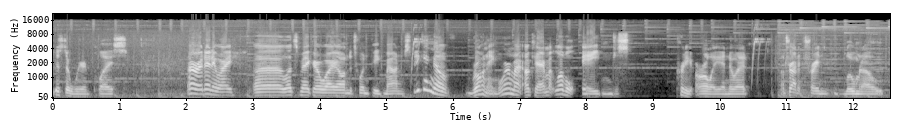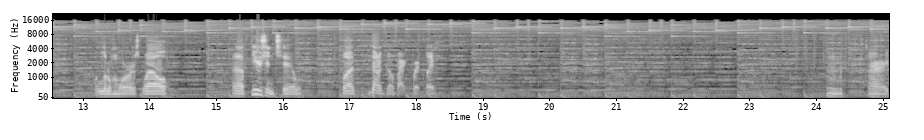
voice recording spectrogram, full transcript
Just a weird place. Alright, anyway, uh, let's make our way on to Twinpeak Mountain. Speaking of running, where am I? Okay, I'm at level 8 and just pretty early into it. I'll try to train Lumina a little more as well. Uh, Fusion 2, but that'll go by quickly. Hmm, alright.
